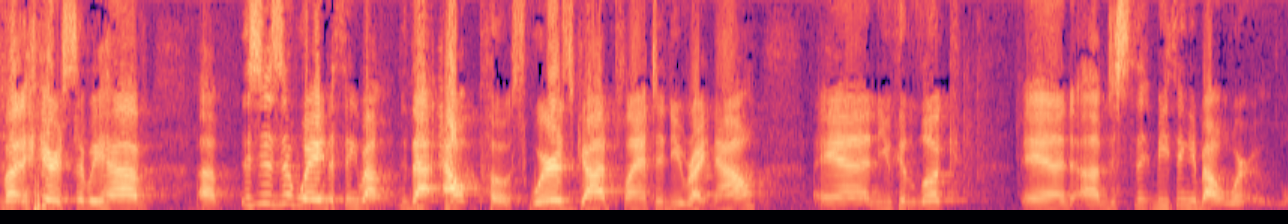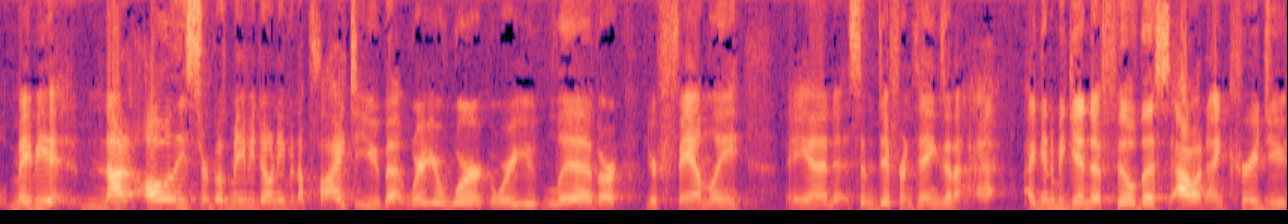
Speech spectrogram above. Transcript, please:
but here so we have uh, this is a way to think about that outpost. Where has God planted you right now? And you can look and um, just th- be thinking about where maybe not all of these circles maybe don't even apply to you, but where you work or where you live or your family and some different things. And I, I'm going to begin to fill this out. And I encourage you,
